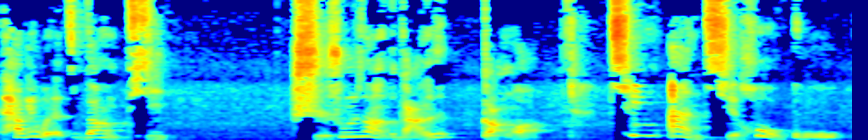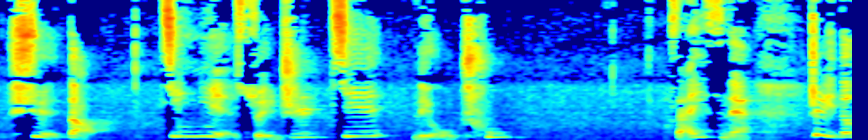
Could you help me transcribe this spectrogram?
她给会得做桩事体。史书上是搿样子讲哦：轻按其后骨穴道。精液随之皆流出，啥意思呢？这里的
